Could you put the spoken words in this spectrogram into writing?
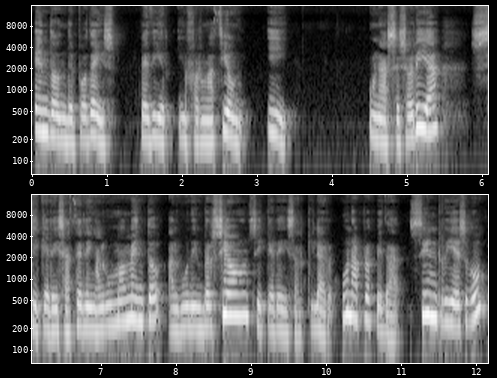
en donde podéis pedir información y una asesoría si queréis hacer en algún momento alguna inversión, si queréis alquilar una propiedad sin riesgo,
